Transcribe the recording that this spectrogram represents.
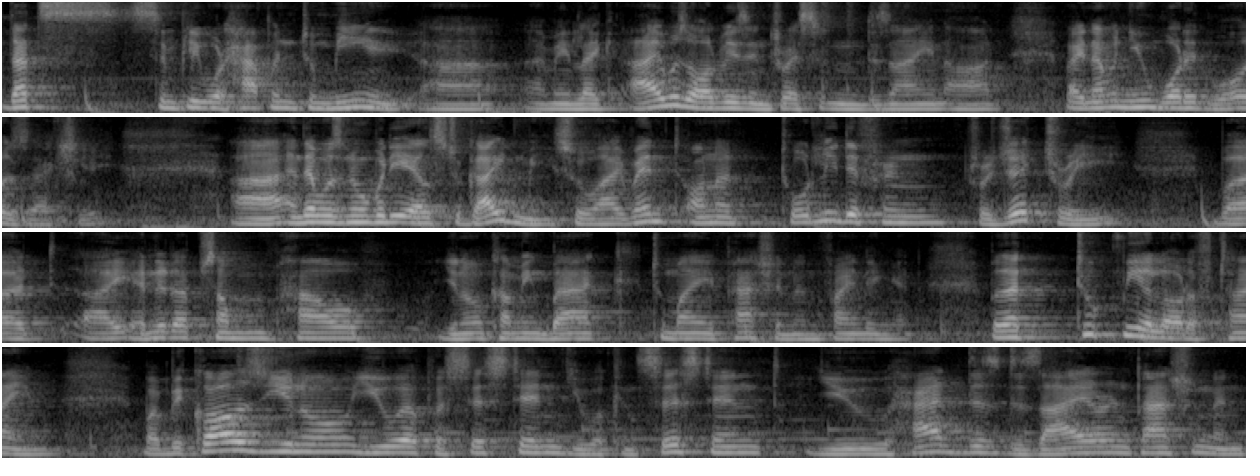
that's simply what happened to me. Uh, I mean, like, I was always interested in design, art. I never knew what it was actually. Uh, and there was nobody else to guide me. So I went on a totally different trajectory, but I ended up somehow, you know, coming back to my passion and finding it. But that took me a lot of time. But because, you know, you were persistent, you were consistent, you had this desire and passion, and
